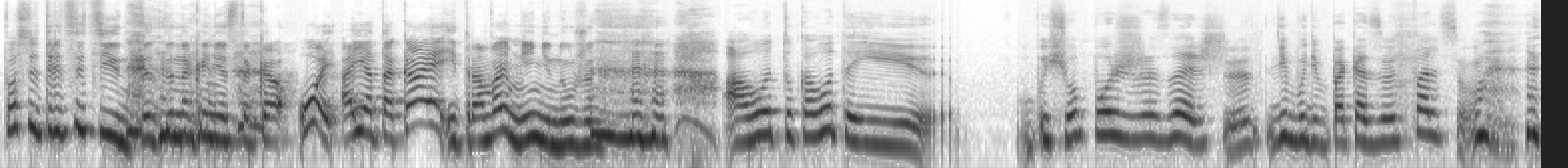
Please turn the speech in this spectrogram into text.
После 30 ты, ты наконец такая, ой, а я такая, и трамвай мне не нужен. А вот у кого-то и еще позже, знаешь, не будем показывать пальцем.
